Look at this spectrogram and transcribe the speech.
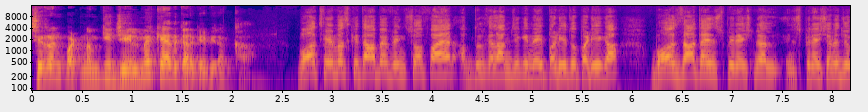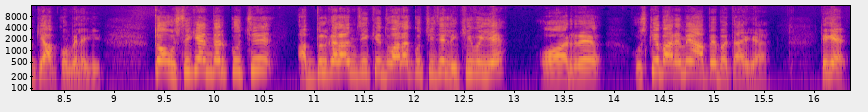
श्रीरंगपट्टनम की जेल में कैद करके भी रखा। बहुत फ़ेमस किताब है wings of fire Abdul Kalam ji की नहीं पढ़ी तो पढ़िएगा। बहुत ज़्यादा इंस्पिरेशनल इंस्पिरेशन है जो कि आपको मिलेगी। तो उसी के अंदर कुछ अब्दुल कलाम जी के द्वारा कुछ चीज़ें लिखी हुई है। और उसके बारे में यहाँ पे बताया गया है। ठीक है?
